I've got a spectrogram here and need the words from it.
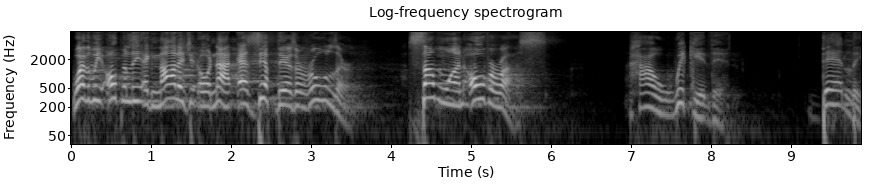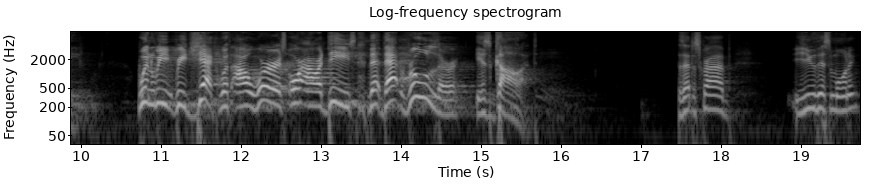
whether we openly acknowledge it or not, as if there's a ruler someone over us. How wicked then, deadly, when we reject with our words or our deeds that that ruler is God. Does that describe you this morning?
